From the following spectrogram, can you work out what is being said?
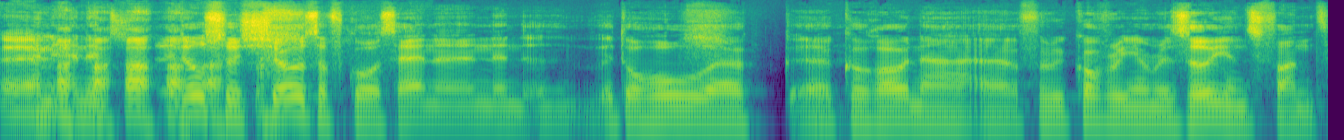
and, and it also shows, of course, and, and, and with the whole uh, uh, Corona uh, for Recovery and Resilience Fund,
